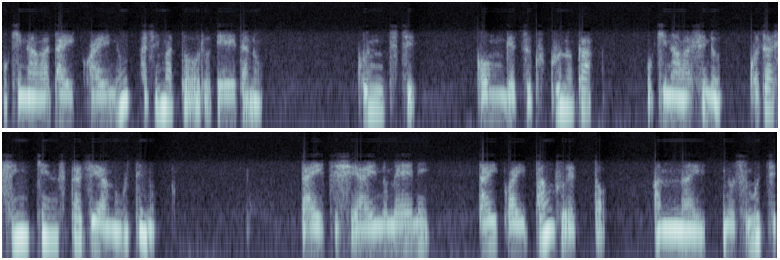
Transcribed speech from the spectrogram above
沖縄大会の始まっとる枝の。くんちち今月9日沖縄市の小座新金スタジアムうての。第一試合の名に大会パンフレット案内のすむち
